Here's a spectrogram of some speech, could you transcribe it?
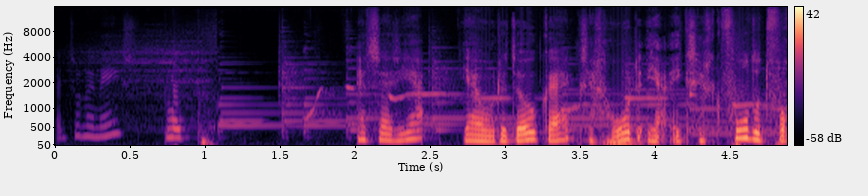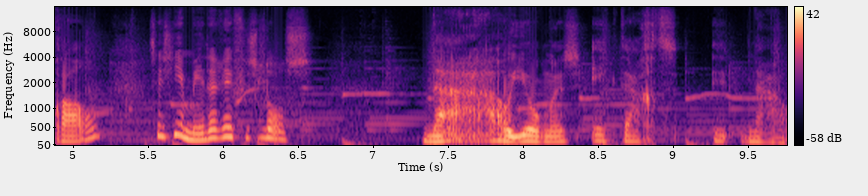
En toen ineens, plop. En zei ze, ja, jij hoort het ook, hè? Ik zeg, hoorde, ja, ik zeg, ik voelde het vooral. Ze zei, je middenrif is los. Nou, jongens, ik dacht, eh, nou,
